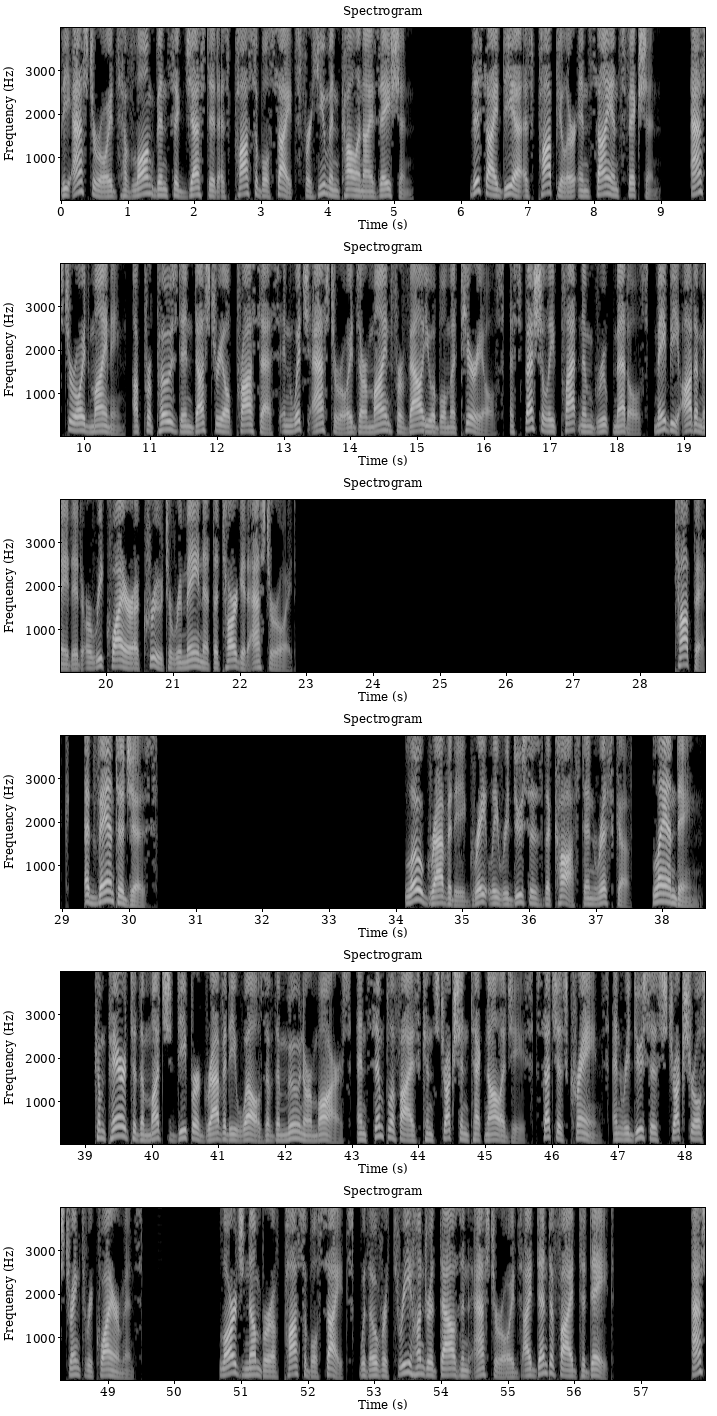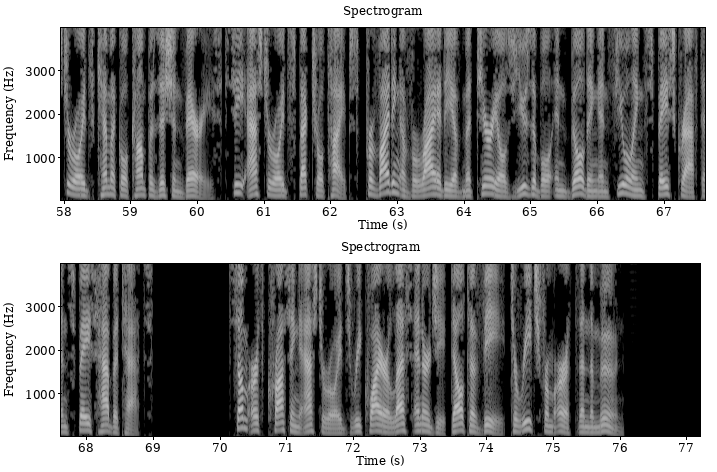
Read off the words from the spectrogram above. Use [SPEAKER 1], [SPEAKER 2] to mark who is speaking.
[SPEAKER 1] The asteroids have long been suggested as possible sites for human colonization. This idea is popular in science fiction. Asteroid mining, a proposed industrial process in which asteroids are mined for valuable materials, especially platinum group metals, may be automated or require a crew to remain at the target asteroid. Topic: Advantages Low gravity greatly reduces the cost and risk of landing compared to the much deeper gravity wells of the Moon or Mars, and simplifies construction technologies such as cranes and reduces structural strength requirements. Large number of possible sites, with over 300,000 asteroids identified to date, Asteroids' chemical composition varies see asteroid spectral types, providing a variety of materials usable in building and fueling spacecraft and space habitats. Some Earth-crossing asteroids require less energy delta v to reach from Earth than the Moon.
